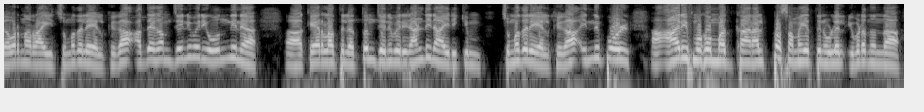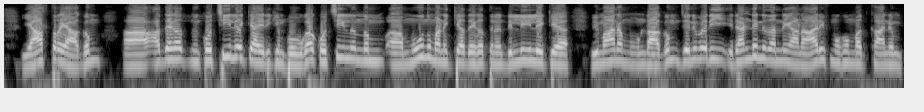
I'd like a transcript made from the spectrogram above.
ഗവർണറായി ചുമതലയേൽക്കുക. അദ്ദേഹം ജനുവരി ഒന്നിന് കേരളത്തിലെത്തും. ജനുവരി രണ്ടിനായിരിക്കും ചുമതലയേൽക്കുക. ഇന്നിപ്പോൾ ആരിഫ് മുഹമ്മദ് ഖാൻ അല്പസമയത്തിനുള്ളിൽ ഇവിടെ നിന്ന് യാത്രയാകും. അദ്ദേഹം കൊച്ചിയിലേക്കായിരിക്കും പോവുക. കൊച്ചിയിൽ നിന്നും മൂന്ന് മണിക്ക് അദ്ദേഹത്തിന് ഡൽഹിയിലേക്ക് വിമാനം ഉണ്ടാകും. ജനുവരി രണ്ടിന് തന്നെയാണ് ആരിഫ് മുഹമ്മദ് ഖാനും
